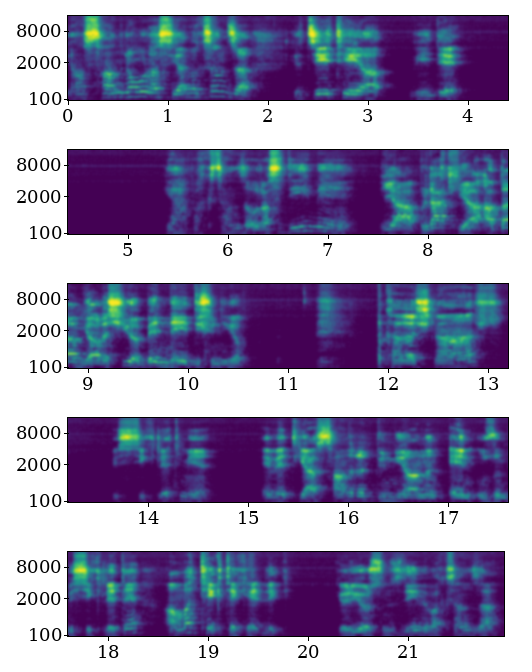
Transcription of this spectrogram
Ya sanırım orası ya baksanıza. GTA VD. Ya baksanıza orası değil mi? Ya bırak ya adam yarışıyor ben ne düşünüyorum? Arkadaşlar bisiklet mi? Evet ya sanırım dünyanın en uzun bisikleti ama tek tekerlik. Görüyorsunuz değil mi? Baksanıza.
